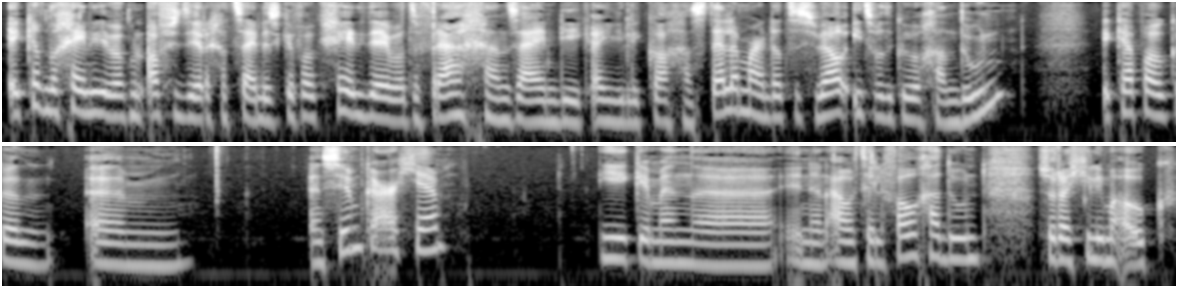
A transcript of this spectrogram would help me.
Ik heb nog geen idee wat mijn afstuderen gaat zijn. Dus ik heb ook geen idee wat de vragen gaan zijn die ik aan jullie kan gaan stellen. Maar dat is wel iets wat ik wil gaan doen. Ik heb ook een, um, een simkaartje die ik in, mijn, uh, in een oude telefoon ga doen. Zodat jullie me ook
